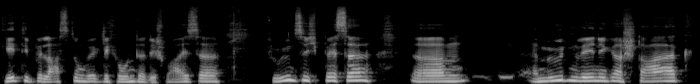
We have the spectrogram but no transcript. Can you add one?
geht die Belastung wirklich runter. Die Schweißer fühlen sich besser, ähm, ermüden weniger stark,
